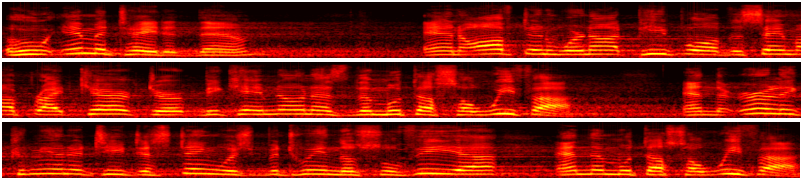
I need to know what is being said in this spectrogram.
who imitated them and often were not people of the same upright character, became known as the mutasawwifa. And the early community distinguished between the Sufiya and the mutasawwifa,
